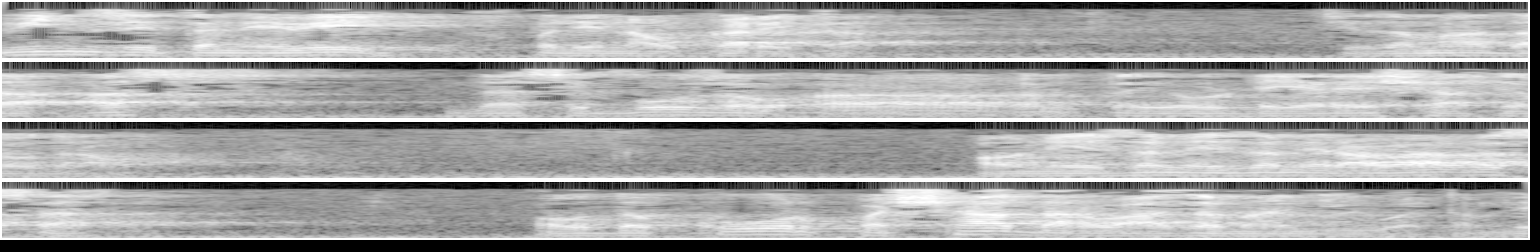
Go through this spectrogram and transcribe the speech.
وینځې ته مې وې خپلې نوکرې ته چې زما دا اس داسې بوزه او هغلته یو ډیری شاته ودراوه او نیزه میزه مې راواغسته او د کور په شا دروازه باندې وتم د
